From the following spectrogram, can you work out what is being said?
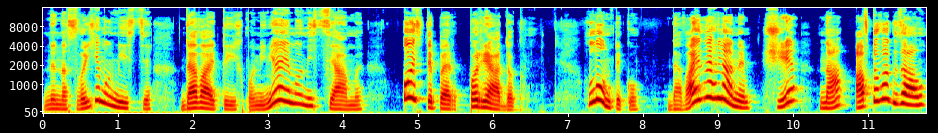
не на своєму місці. Давайте їх поміняємо місцями. Ось тепер порядок. Лунтику, давай заглянемо ще на автовокзал.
